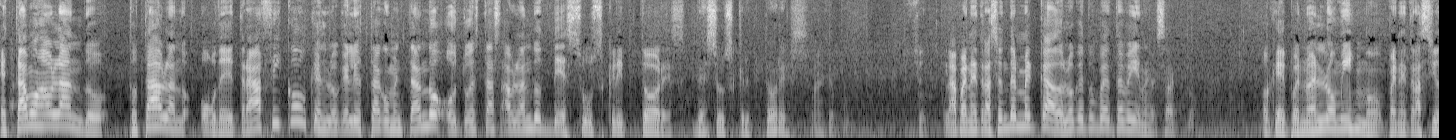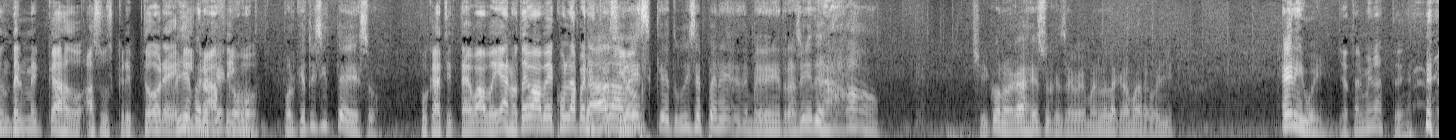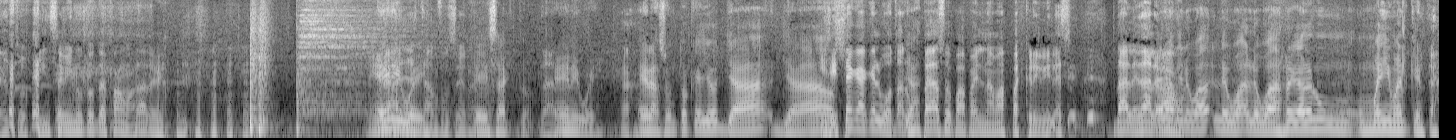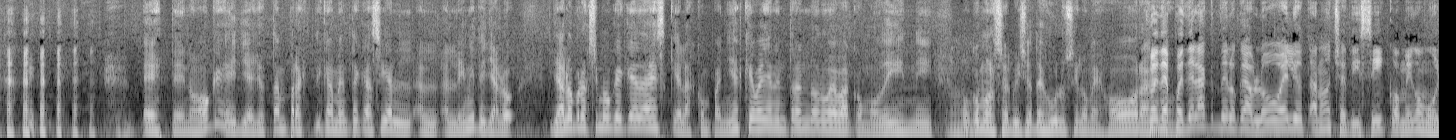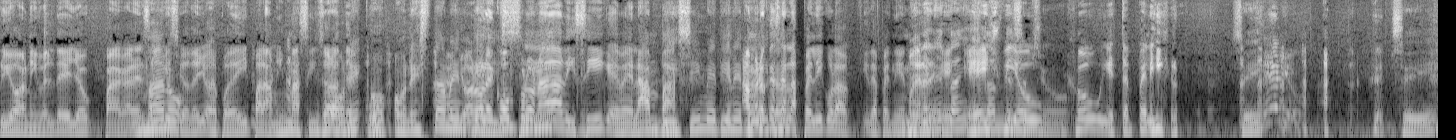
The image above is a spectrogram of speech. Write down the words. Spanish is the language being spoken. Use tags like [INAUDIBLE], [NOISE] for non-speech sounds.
Estamos hablando, tú estás hablando o de tráfico, que es lo que Elio está comentando, o tú estás hablando de suscriptores. de suscriptores Su- La penetración del mercado es lo que tú te vienes. exacto Ok, pues no es lo mismo penetración del mercado a suscriptores oye y pero que tráfico. como- ¿por qué tú hiciste eso? Porque a ti te va a ver, no te va a ver con la cada penetración. vez que tú dices pene- penetración y te ah, chico no hagas eso que se ve mal en la cámara oye anyway ¿Ya terminaste? Eh, Tus 15 [LAUGHS] minutos de fama, dale. [LAUGHS] Mira, Anyway, están funcionando. Exacto. Dale. Anyway, Ajá. el asunto que ellos ya ya Hiciste que aquel botar ya- un pedazo de papel nada más para escribir eso. Dale, dale, Espérate, vamos. le, voy a, le, voy a, le voy a regalar un, un Magic Marker. [LAUGHS] este, no, que ya ellos están prácticamente casi al al- al límite. ya lo ya lo próximo que queda es que las compañías que vayan entrando nuevas, como Disney o como los servicios de Hulu, si lo mejoran. Pues después de, la- de lo que habló Elliot anoche, DC conmigo murió a nivel de yo pagar el Mano, servicio de ellos. Se puede ir para las mismas 5 horas hone- del cu. o- honestamente, Yo no le compro DC nada a DC que me lamba. DC me tiene A menos que sean las películas. Me tan y es tan HBO. Go y está en peligro. Sí, [LAUGHS] sí.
